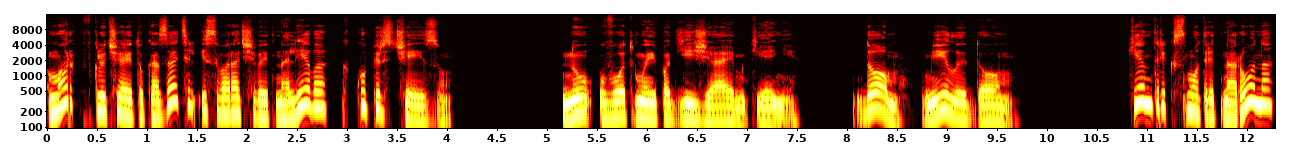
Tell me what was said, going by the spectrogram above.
Марк включает указатель и сворачивает налево к Куперс-Чейзу. «Ну, вот мы и подъезжаем, Кенни. Дом, милый дом». Кендрик смотрит на Рона,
